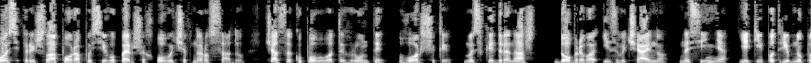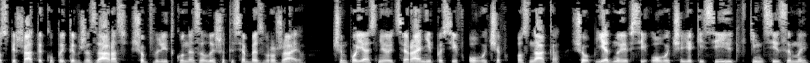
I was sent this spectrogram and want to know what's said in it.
Ось прийшла пора посіву перших овочів на розсаду. Час закуповувати ґрунти, горщики, миски дренаж, добрива і, звичайно, насіння, які потрібно поспішати купити вже зараз, щоб влітку не залишитися без врожаю. Чим пояснюється ранній посів овочів, ознака, що об'єднує всі овочі, які сіють в кінці зими,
